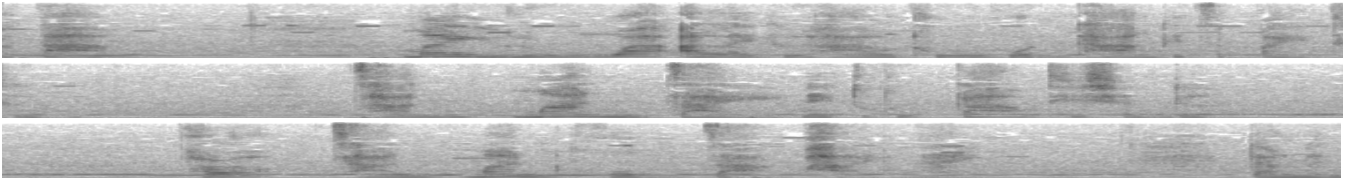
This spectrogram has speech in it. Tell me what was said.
ก็ตาม ไม่รู้ว่าอะไรคือ how to หนทางที่จะไปถึง ฉันมั่นใจในทุกๆก้าวที่ฉันเดิน เพราะฉันมั่นคงจากภายใน ดังนั้น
